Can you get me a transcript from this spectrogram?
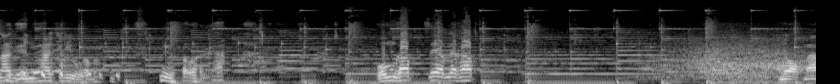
น่าจะเป็นผ้ากริ้วครับนี่ครับอาขาดผมครับแซ่บเลยครับนอกมา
